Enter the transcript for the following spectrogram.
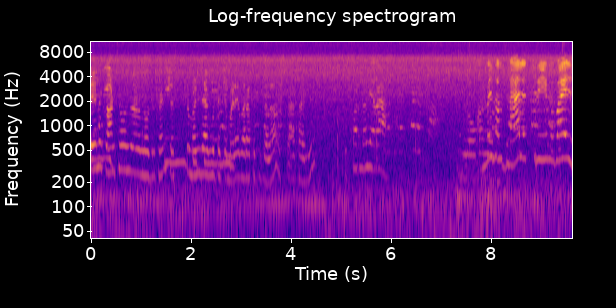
ಏನು ಕಾಣಿಸೋಲ್ಲ ನೋಡ್ರಿ ಫ್ರೆಂಡ್ಸ್ ಎಷ್ಟು ಮಂದಿ ಆಗ್ಬಿಟ್ಟೈತೆ. ಮಳೆ ಆಗಿ. ಒಮ್ಮೆ ಸ್ವಲ್ಪ ಮ್ಯಾಲೆ ಮೊಬೈಲ್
